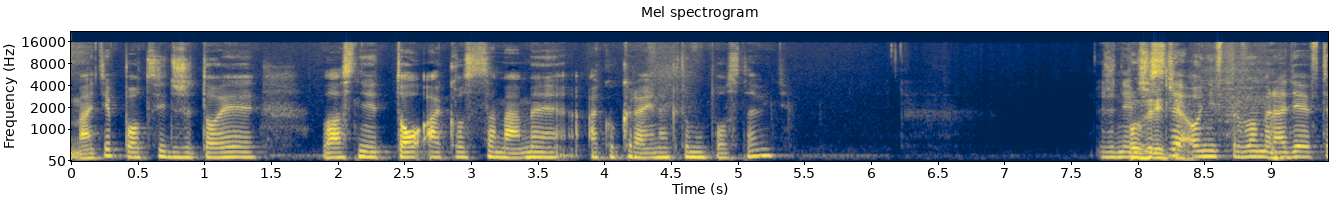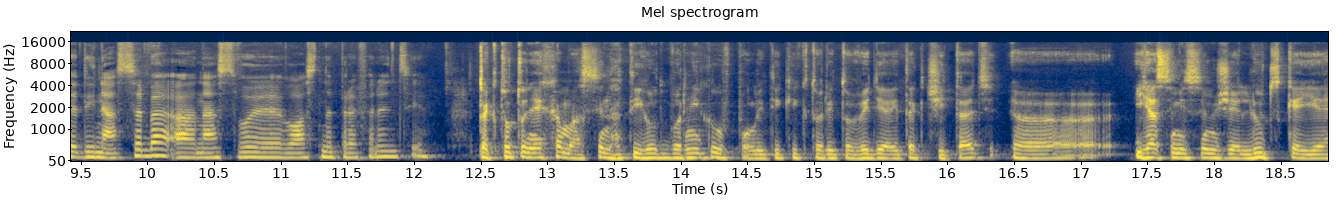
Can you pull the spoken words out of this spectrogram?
máte pocit, že to je vlastne to, ako sa máme ako krajina k tomu postaviť? Že nemyslia oni v prvom rade vtedy na seba a na svoje vlastné preferencie? Tak toto nechám asi na tých odborníkov v politiky, ktorí to vedia aj tak čítať. E, ja si myslím, že ľudské je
